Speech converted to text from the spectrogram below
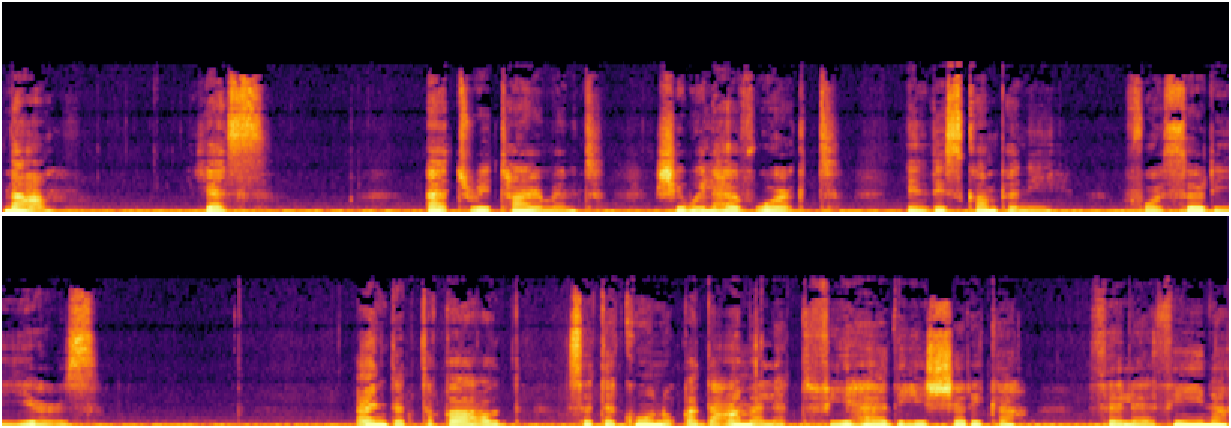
نعم Yes At retirement she will have worked in this company for 30 years. عند التقاعد ستكون قد عملت في هذه الشركة ثلاثين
